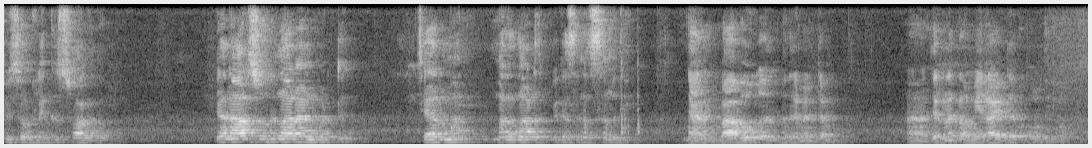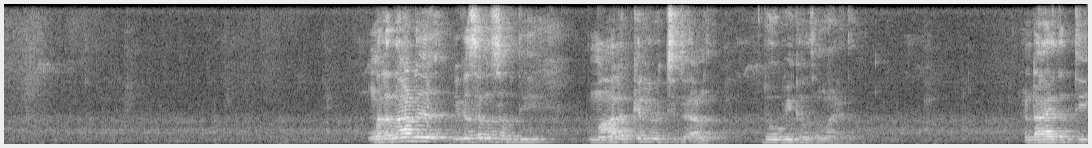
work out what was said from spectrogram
എപ്പിസോഡിലേക്ക് സ്വാഗതം. ഞാൻ ആർ സൂര്യനാരായണ ഭട്ട് ചെയർമാൻ മലനാട് വികസന സമിതി. ഞാൻ ബാബു പതിനെമറ്റം തിരുണക്രമീയനായിട്ട് പ്രവർത്തിക്കുന്നു. മലനാട് വികസന സമിതി മാലക്കൽ വെച്ചിട്ടാണ് രൂപീകൃതമായത്. രണ്ടായിരത്തി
